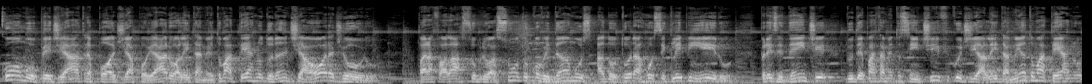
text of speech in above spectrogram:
Como o pediatra pode apoiar o aleitamento materno durante a hora de ouro. Para falar sobre o assunto, convidamos a doutora Rosiclei Pinheiro, presidente do Departamento Científico de Aleitamento Materno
